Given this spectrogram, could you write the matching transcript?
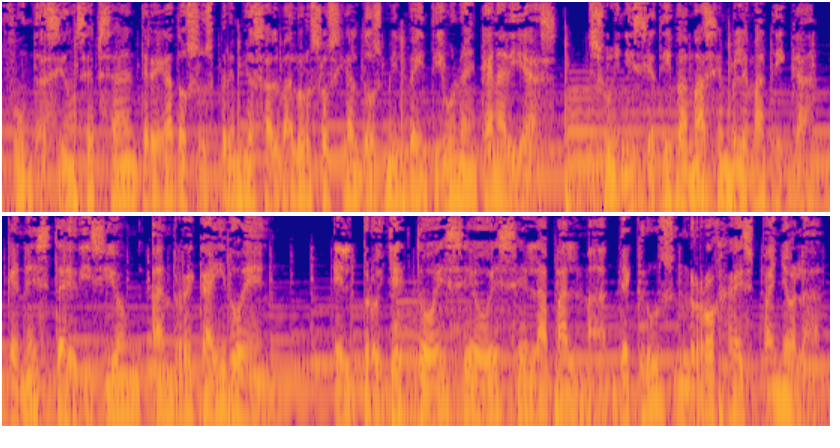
Fundación CEPSA ha entregado sus premios al Valor Social 2021 en Canarias, su iniciativa más emblemática, que en esta edición han recaído en el proyecto SOS La Palma de Cruz Roja Española,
